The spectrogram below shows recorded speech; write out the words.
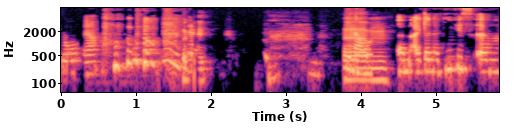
so, ja. okay. Genau. Ähm, ähm, alternativ ist ähm,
